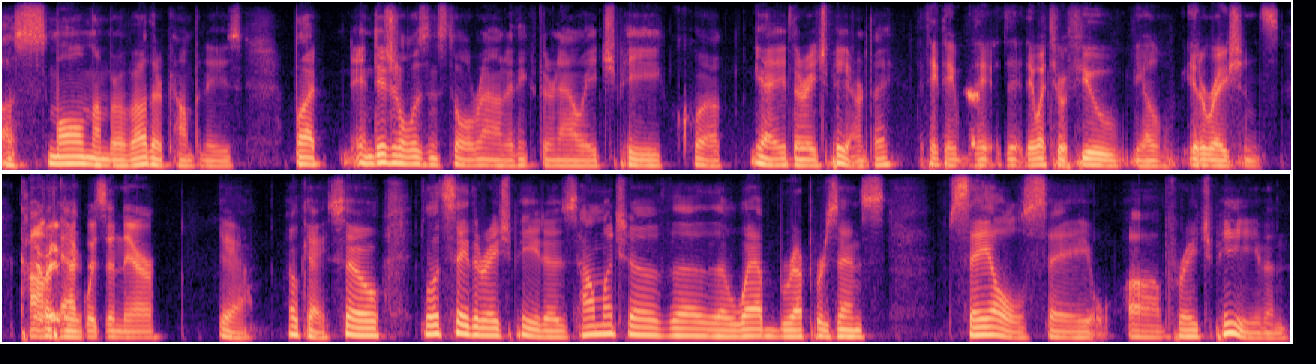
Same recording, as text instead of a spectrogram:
a small number of other companies, but and digital isn't still around. I think they're now HP. Uh, yeah, they're HP, aren't they? I think they, they they went through a few you know iterations. right. Compaq was in there. Yeah. Okay. So let's say they're HP. Does how much of the, the web represents sales, say, uh, for HP, even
